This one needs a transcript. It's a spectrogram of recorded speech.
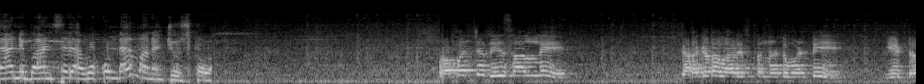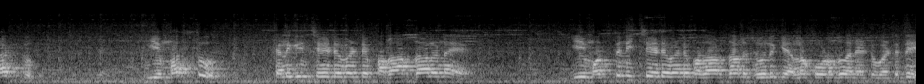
దాన్ని బానిసలు అవ్వకుండా మనం చూసుకోవాలి. ప్రపంచ దేశాలని గడగడలాడిస్తున్నటువంటి ఈ డ్రగ్ ఈ మత్తు కలిగించేటువంటి పదార్థాలనే ఈ మత్తునిచ్చేటువంటి పదార్థాల జోలికి వెళ్ళకూడదు అనేటువంటిది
